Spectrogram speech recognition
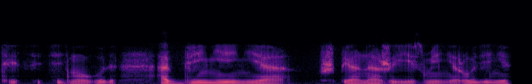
1937 года, обвинения в шпионаже и измене Родине,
